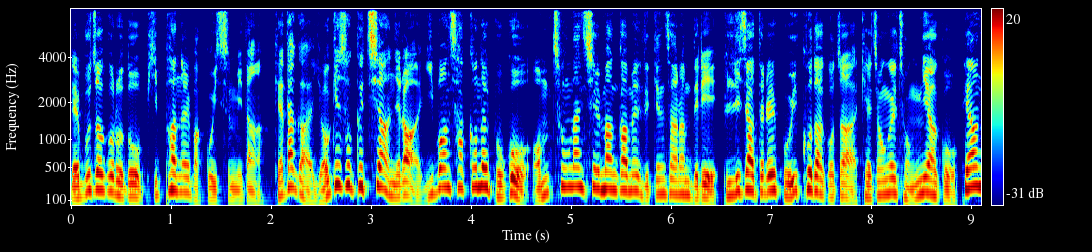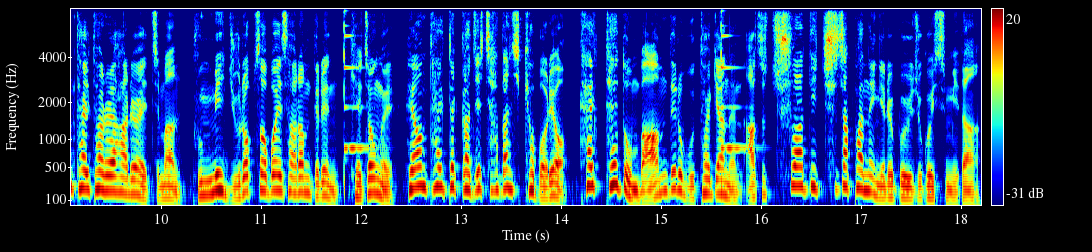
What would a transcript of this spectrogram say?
내부적으로도 비판을 받고 있습니다. 게다가 여기서 끝이 아니라 이번 사건을 보고 엄청난 실망감을 느낀 사람들이 블리자드를 보이콧하고자 계정을 정리하고 회원 탈퇴를 하려 했지만 북미 유럽 서버의 사람들은 계정을 회원 탈퇴까지 차단시켜버려 탈퇴도 마음대로 못하게 하는 아주 추하디 추잡한 행위를 보여주고 있습니다.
